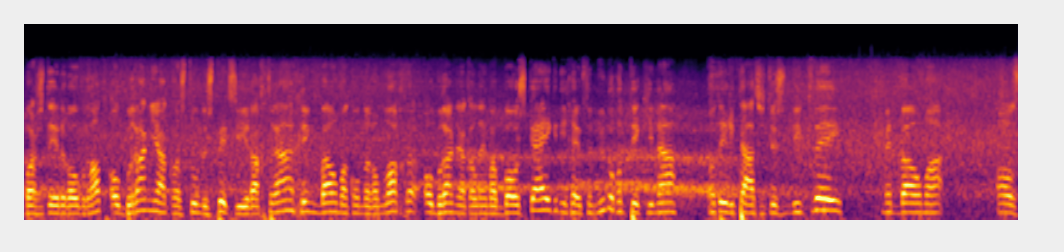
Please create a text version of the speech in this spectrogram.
Bas het eerder over had. Obranjak was toen de spits die hier achteraan ging. Bouma kon erom lachen. Obranjak alleen maar boos kijken. Die geeft hem nu nog een tikje na. Wat irritatie tussen die twee. Met Bouma als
